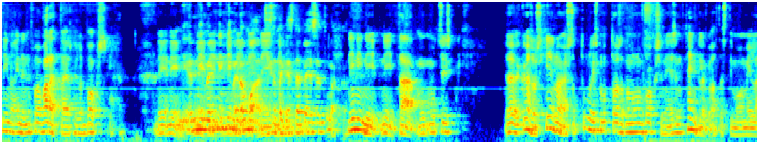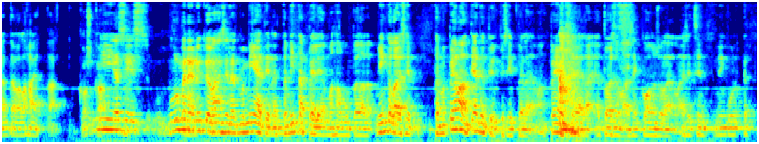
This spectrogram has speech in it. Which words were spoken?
Niin, no ei ne nyt voi varettaa, jos niillä on boksi. Niin, niin, Niin, niin, niin, nimenomaan, että sen takia sitä PC tulekaan. Niin, niin, niin, niin tää, mutta mut siis kyllä se olisi hienoa, jos se tulisi, mutta toisaalta mulla on boksi, niin ei se nyt henkilökohtaisesti mua millään tavalla haittaa, koska... Niin ja siis, mulla menee nykyään vähän silleen, että mä mietin, että mitä peliä mä haluan pelata. Minkälaisia, tai mä pelaan tietyn tyyppisiä pelejä, oon PCllä ja toisenlaisia konsoleilla. Ja sit siinä, niin kun, että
